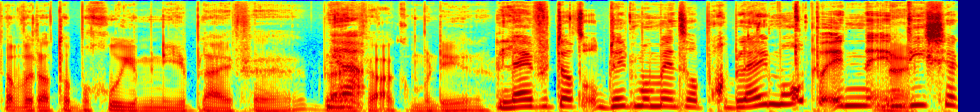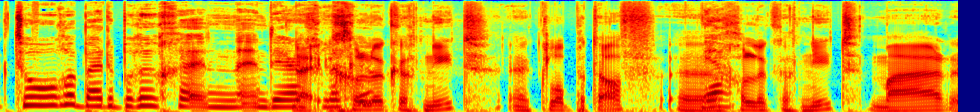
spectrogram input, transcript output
dat we dat op een goede manier blijven, blijven Ja. accommoderen. Levert dat op dit moment al problemen op in, in Nee. die sectoren, bij de bruggen en, en dergelijke? Nee, gelukkig niet. Eh, klopt het af. Ja. Gelukkig niet. Maar we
